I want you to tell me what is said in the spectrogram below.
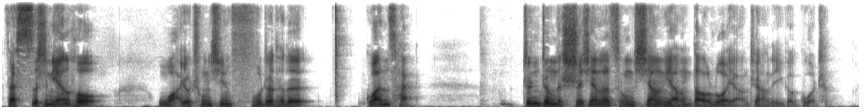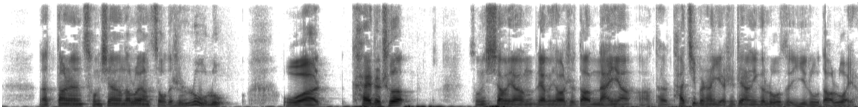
在四十年后，哇，又重新扶着他的棺材，真正的实现了从襄阳到洛阳这样的一个过程。那当然，从襄阳到洛阳走的是陆路，我开着车从襄阳两个小时到南阳啊，他他基本上也是这样一个路子，一路到洛阳，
